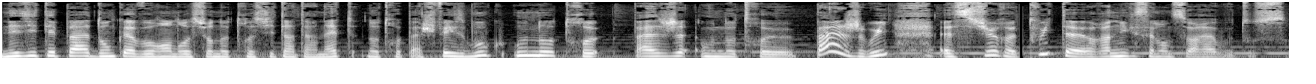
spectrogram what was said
n'hésitez pas donc à vous rendre sur notre site internet, notre page Facebook ou notre page, ou notre page, oui, sur Twitter. Une excellente soirée à vous tous.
